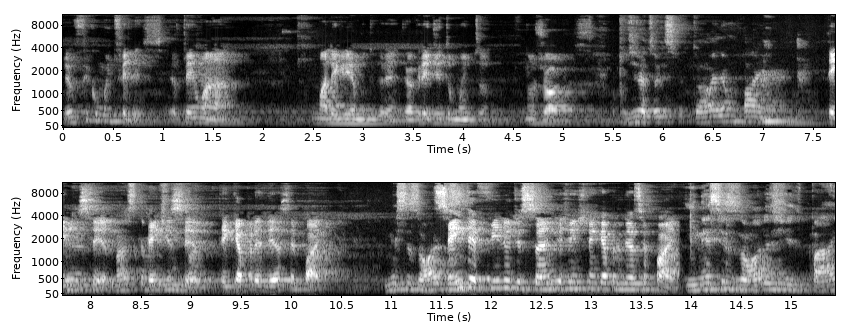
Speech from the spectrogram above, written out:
Eu fico muito feliz. Eu tenho uma uma alegria muito grande. Eu acredito muito nos jovens. O diretor espiritual é um pai, né? Tem que ser, tem que ser, tem que aprender a ser pai. Nesses olhos... Sem ter filho de sangue, a gente tem que aprender a ser pai. E nesses olhos de pai,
